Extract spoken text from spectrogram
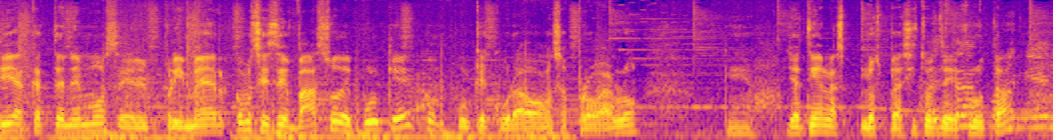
Sí, acá tenemos el primer, ¿cómo se dice? Vaso de pulque, con pulque curado, vamos a probarlo. Ok, Ya tienen las- los pedacitos Ahí de fruta. miel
